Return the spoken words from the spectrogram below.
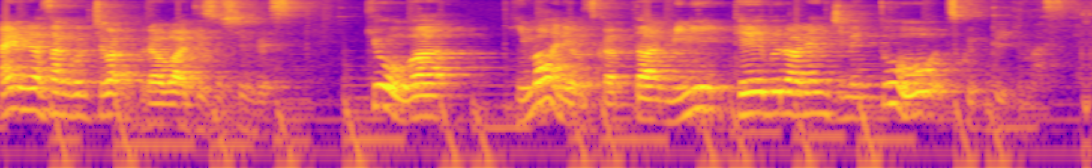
はい皆さんこんにちは。フラワーアーティストシンです。今日はひまわりを使ったミニテーブルアレンジメントを作っていきます。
